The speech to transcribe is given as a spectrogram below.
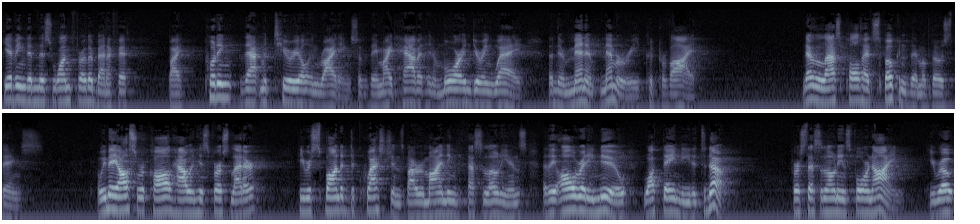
giving them this one further benefit by putting that material in writing so that they might have it in a more enduring way than their memory could provide. Nevertheless, Paul had spoken to them of those things. We may also recall how in his first letter he responded to questions by reminding the Thessalonians that they already knew what they needed to know. 1 Thessalonians 4 9, he wrote,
